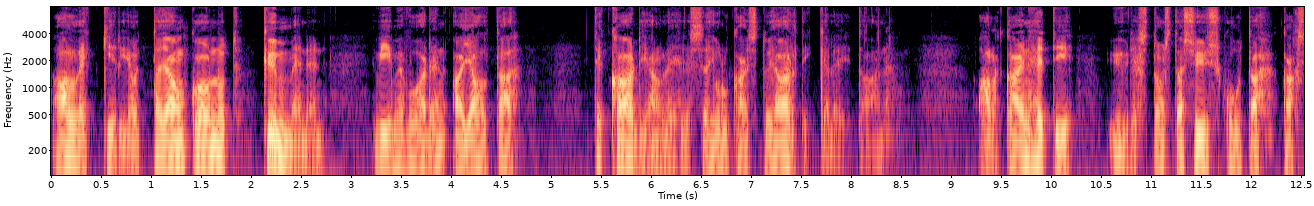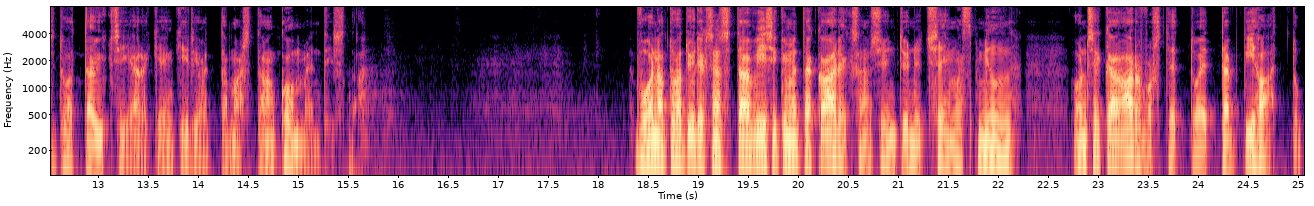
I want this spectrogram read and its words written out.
allekirjoittaja on koonnut kymmenen viime vuoden ajalta The Guardian-lehdessä julkaistuja artikkeleitaan, alkaen heti 11. syyskuuta 2001 jälkeen kirjoittamastaan kommentista. Vuonna 1958 syntynyt Seamus Milne on sekä arvostettu että vihattu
